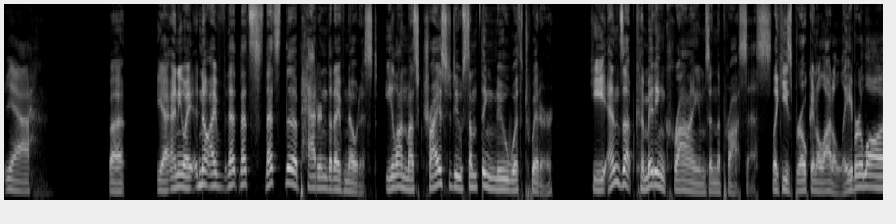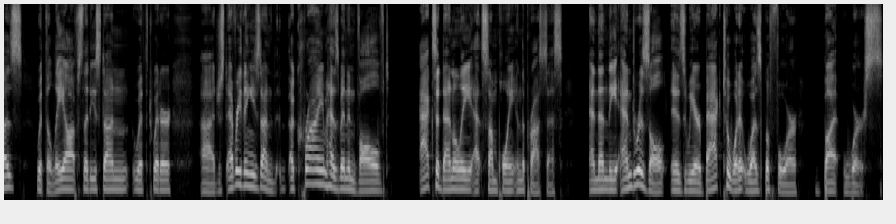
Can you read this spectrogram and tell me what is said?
Yeah, But yeah, anyway, no, I've that that's that's the pattern that I've noticed. Elon Musk tries to do something new with Twitter. He ends up committing crimes in the process. Like he's broken a lot of labor laws with the layoffs that he's done with Twitter. Uh, just everything he's done. A crime has been involved accidentally at some point in the process. And then the end result is we are back to what it was before, but worse.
